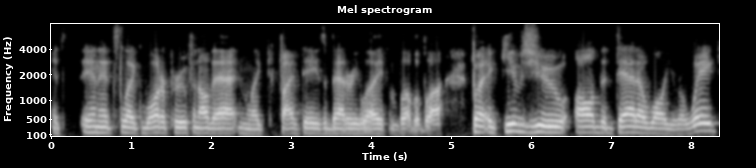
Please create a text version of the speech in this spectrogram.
it's, and it's like waterproof and all that and like five days of battery life and blah, blah, blah. But it gives you all the data while you're awake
